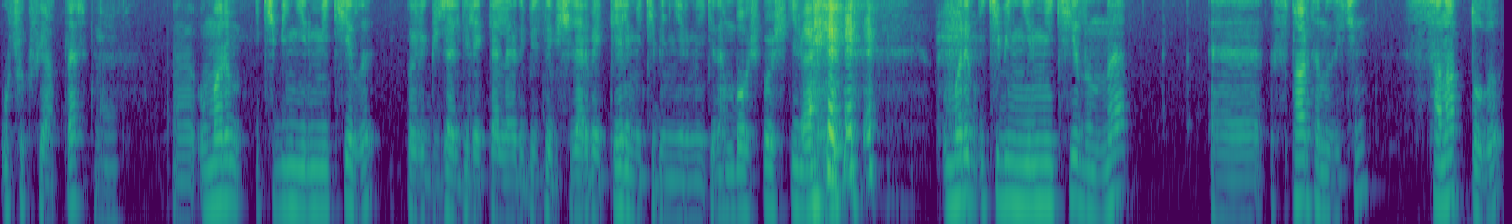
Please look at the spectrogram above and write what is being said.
uçuk fiyatlar. Evet. Ee, umarım 2022 yılı böyle güzel dileklerle hadi biz de bir şeyler bekleyelim 2022'den boş boş girmeyelim. Umarım 2022 yılında e, Sparta'mız için sanat dolu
